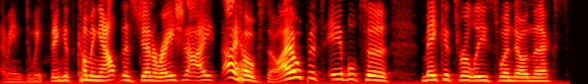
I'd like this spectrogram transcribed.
I mean, do we think it's coming out this generation? I I hope so. I hope it's able to make its release window in the next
